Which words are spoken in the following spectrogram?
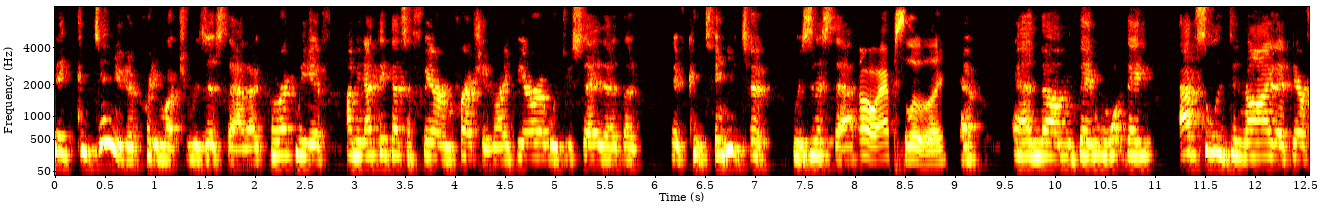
they continue to pretty much resist that. Uh, correct me if I mean I think that's a fair impression, right, Vera? Would you say that like, they've continued to resist that? Oh, absolutely. Yeah, and um, they they absolutely deny that they're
